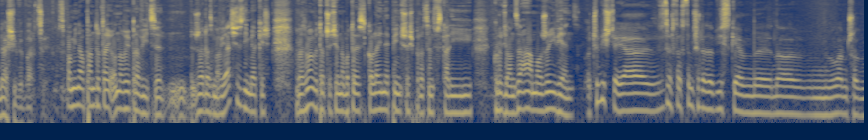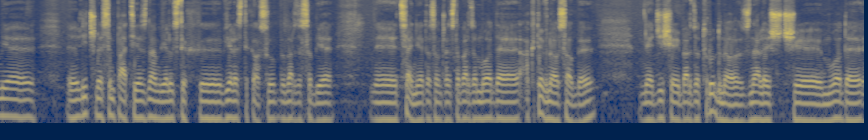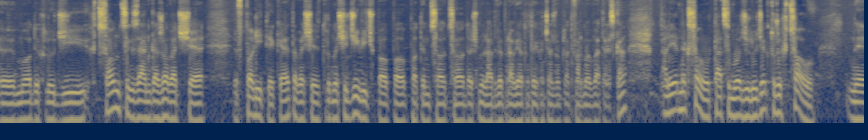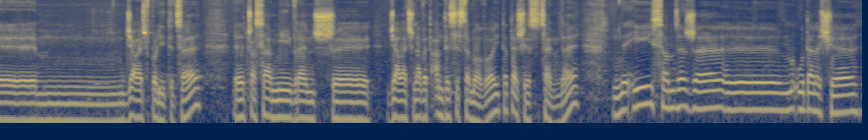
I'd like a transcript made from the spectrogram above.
nasi wyborcy. Wspominał pan tutaj o Nowej Prawicy, że rozmawiacie z nim, jakieś rozmowy toczycie, no bo to jest kolejne 5-6% w skali Grudziądza, a może i więcej. Oczywiście, ja zresztą z tym środowiskiem y, no, łączą mnie y, liczne sympatie, znam wielu z tych, y, wiele z tych osób, bardzo sobie y, cenię, to są często bardzo młode, aktywne osoby. Dzisiaj bardzo trudno znaleźć y, młode, y, młodych ludzi chcących zaangażować się w politykę. To właśnie trudno się dziwić po, po, po tym, co, co od 8 lat wyprawia tutaj chociażby Platforma Obywatelska. Ale jednak są tacy młodzi ludzie, którzy chcą y, mm, działać w polityce, y, czasami wręcz y, działać nawet antysystemowo i to też jest cenne. I sądzę, że uda się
